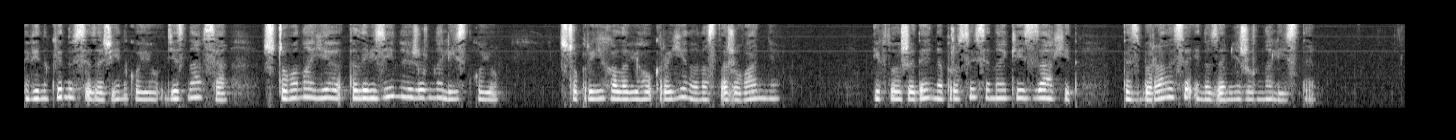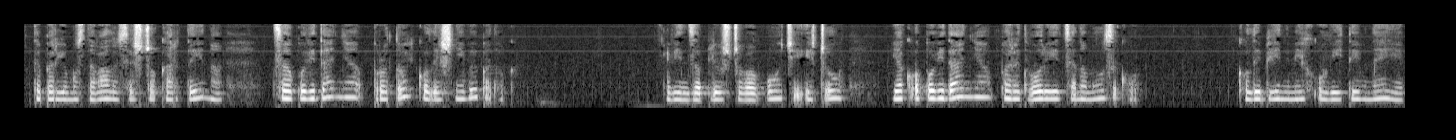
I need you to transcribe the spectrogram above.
Він кинувся за жінкою, дізнався, що вона є телевізійною журналісткою, що приїхала в його країну на стажування, і в той же день напросився на якийсь захід, де збиралися іноземні журналісти. Тепер йому здавалося, що картина це оповідання про той колишній випадок. Він заплющував очі і чув, як оповідання перетворюється на музику. Коли б він міг увійти в неї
